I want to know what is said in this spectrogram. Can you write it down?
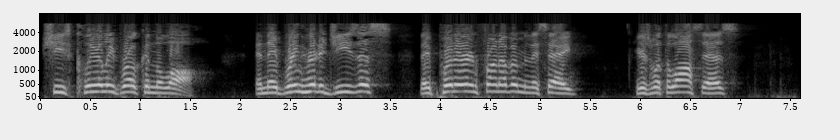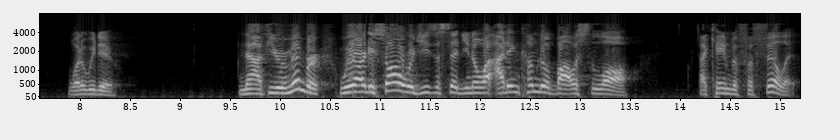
She's clearly broken the law. And they bring her to Jesus. They put her in front of him and they say, here's what the law says. What do we do? Now, if you remember, we already saw where Jesus said, you know what? I didn't come to abolish the law. I came to fulfill it.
